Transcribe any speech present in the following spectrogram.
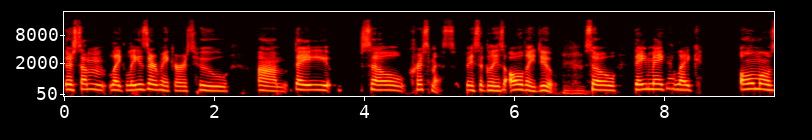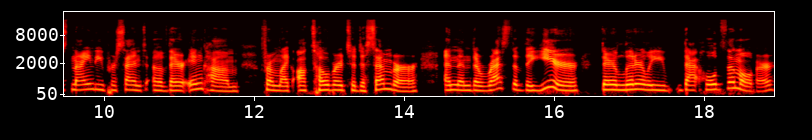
there's some like laser makers who um they sell Christmas basically is all they do. Mhm. So they make Yeah. like almost 90% of their income from like October to December and then the rest of the year they're literally that holds them over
